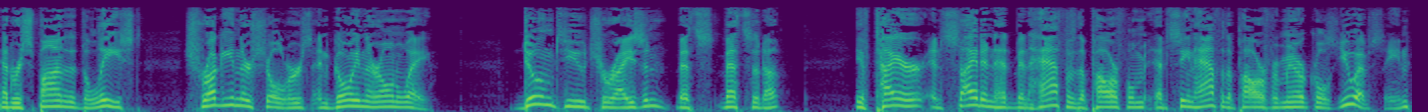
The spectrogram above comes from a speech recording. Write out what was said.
had responded the least, shrugging their shoulders and going their own way. Doomed to you, Chorazin, Beth- Bethsaida. If Tyre and Sidon had been half of the powerful, had seen half of the powerful miracles you have seen,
